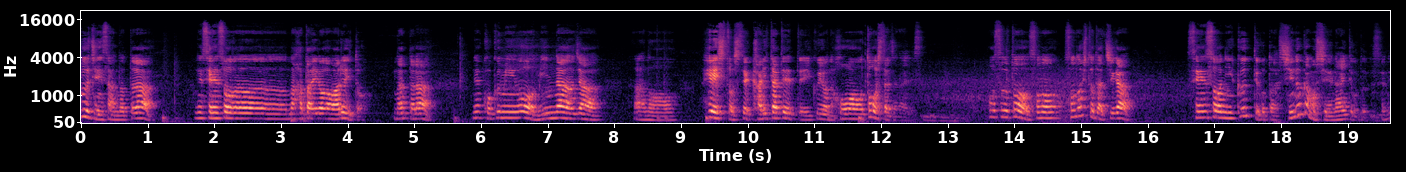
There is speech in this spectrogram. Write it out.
プーチンさんだったら、ね、戦争の旗色が悪いとなったら、ね、国民をみんなじゃああの兵士として駆り立てていくような法案を通したじゃないですか。そうするとそのその人たちが戦争に行くってことは死ぬかもしれないってことですよね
